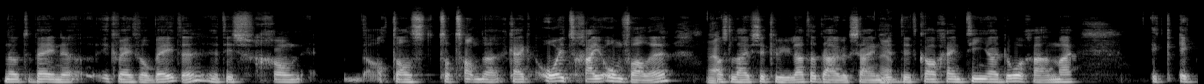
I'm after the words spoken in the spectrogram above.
Notabene, ik weet wel beter. Het is gewoon, althans tot dan... de- kijk, ooit ga je omvallen hè? Ja. als live circuit. Laat dat duidelijk zijn. Ja. Dit, dit kan geen tien jaar doorgaan. Maar ik, ik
